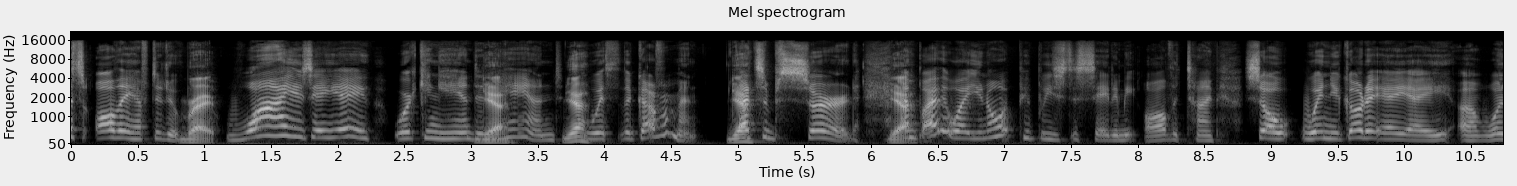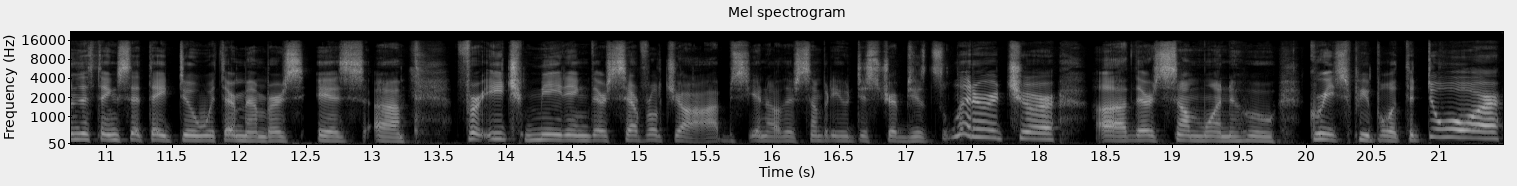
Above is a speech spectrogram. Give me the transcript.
That's all they have to do. Right. Why is AA working hand in Yeah. hand Yeah. with the government? Yeah. That's absurd. Yeah. And by the way, you know what people used to say to me all the time? So when you go to AA, uh, one of the things that they do with their members is uh, for each meeting, there's several jobs. You know, there's somebody who distributes literature, uh, there's someone who greets people at the door,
